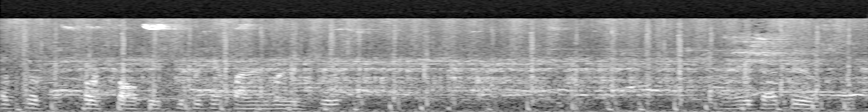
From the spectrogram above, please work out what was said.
Let's go if we can't find anybody to shoot. I hate that too. but-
